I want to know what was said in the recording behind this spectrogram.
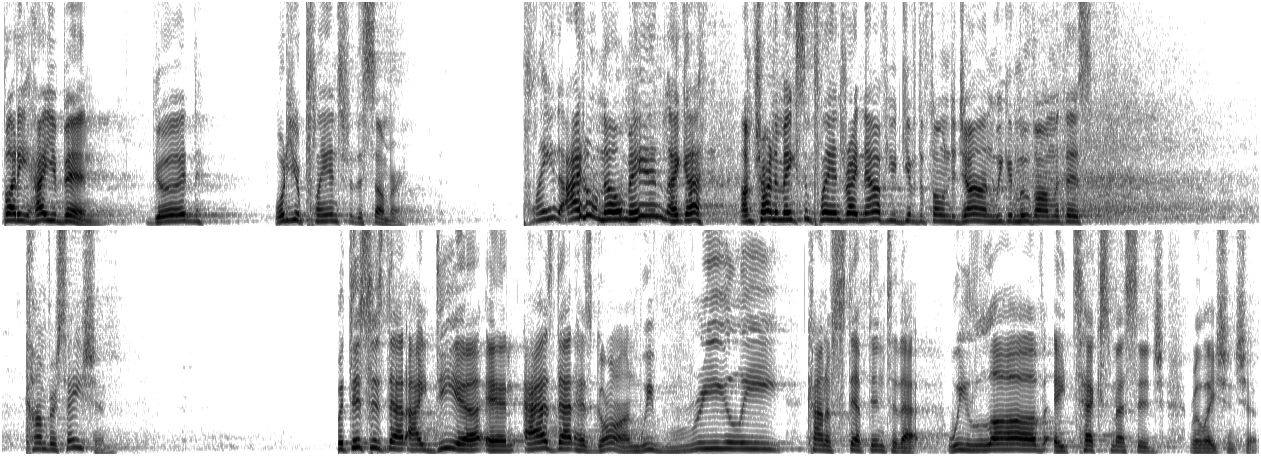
buddy, how you been? Good. What are your plans for the summer? Plans? I don't know, man. Like, I, I'm trying to make some plans right now. If you'd give the phone to John, we could move on with this conversation. But this is that idea, and as that has gone, we've really kind of stepped into that. We love a text message relationship.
